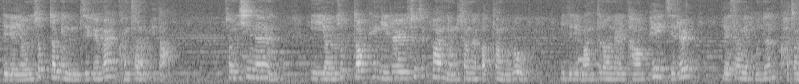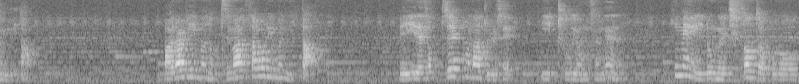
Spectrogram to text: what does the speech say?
이들의 연속적인 움직임을 관찰합니다. 전시는 이 연속적 행위를 수집한 영상을 바탕으로 이들이 만들어낼 다음 페이지를 예상해보는 과정입니다. 말할 힘은 없지만 싸울 힘은 있다. 매일의 삽질 하나 둘 셋 이 두 영상은 힘의 이동을 직선적으로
